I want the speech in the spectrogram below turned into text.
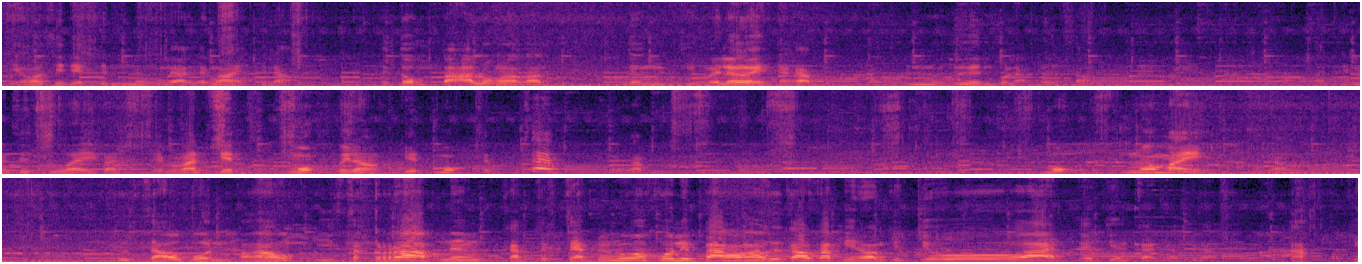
เดี๋ยวเขาสิเด็ดขึ้นหนึ่งแล้วจักหน่อยพี่น้อง ต้มปลาลงแล้วก็ดึงกินไว้เลยนะครับเป็นมืออื่นปุ่นละเป็นสองอันนี้มันจะสวยก่อนแต่ประมาณเจ็ดมกไปหน่อยเจ็ดมกแซ่บๆนะครับมกหน่อไม้นะครับจุดเสาบนของเขาอีกสักรอบหนึ่งกับแซ่บๆนัวๆโคลิมปลาของเขาคือเก่าครับพี่น้องจุดจวดแล้วเจอกันครับพี่น้องอะโอเค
